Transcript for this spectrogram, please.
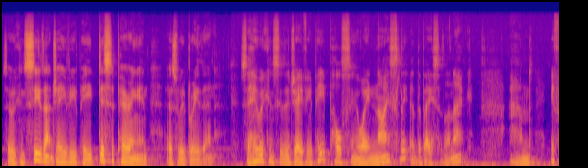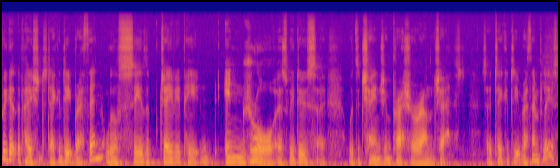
So we can see that JVP disappearing in as we breathe in. So here we can see the JVP pulsing away nicely at the base of the neck. And if we get the patient to take a deep breath in, we'll see the JVP indraw as we do so with the change in pressure around the chest. So take a deep breath in, please.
